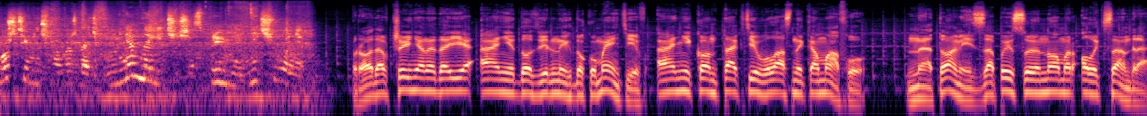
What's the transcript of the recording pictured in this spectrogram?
Можете немножко обождать? У меня в наличии сейчас при мне ничего нет. Продавчиня не дає ані дозвільних документів, ані контактів власника мафу. Натомість записує номер Олександра.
